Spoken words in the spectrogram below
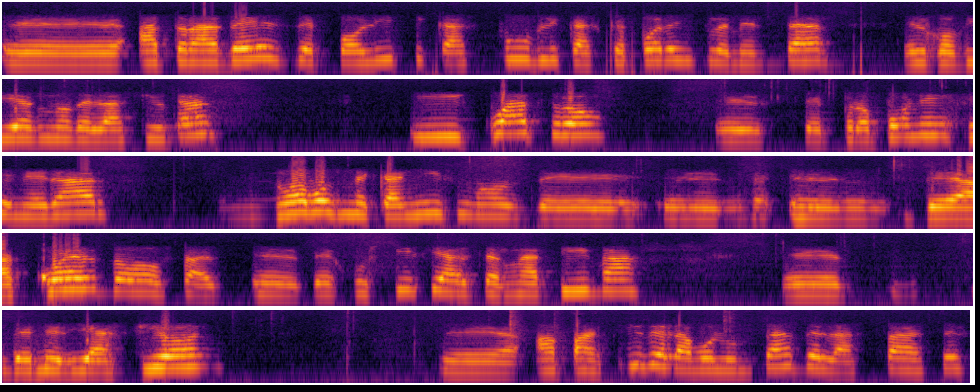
eh, a través de políticas públicas que pueda implementar el gobierno de la ciudad. Y cuatro, este, propone generar nuevos mecanismos de, de, de acuerdos de justicia alternativa, de mediación, a partir de la voluntad de las partes,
